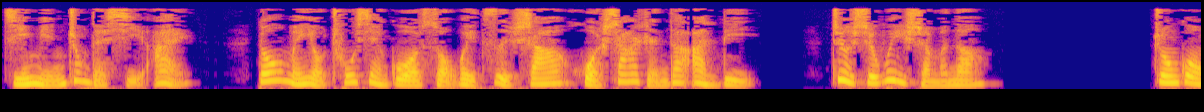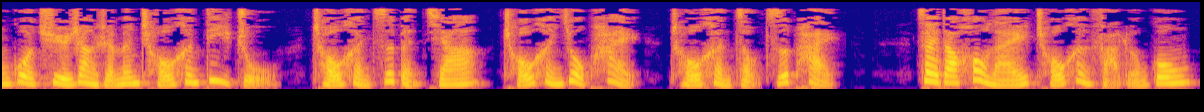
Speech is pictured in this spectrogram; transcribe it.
及民众的喜爱。都没有出现过所谓自杀或杀人的案例，这是为什么呢？中共过去让人们仇恨地主、仇恨资本家、仇恨右派、仇恨走资派，再到后来仇恨法轮功，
